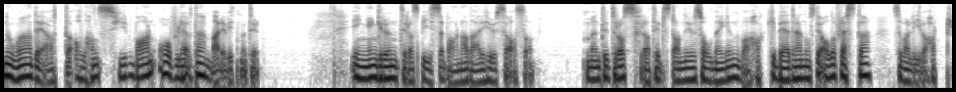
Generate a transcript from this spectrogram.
noe av det at alle hans syv barn overlevde, bærer vitne til. Ingen grunn til å spise barna der i huset, altså. Men til tross for at tilstanden i husholdningen var hakket bedre enn hos de aller fleste, så var livet hardt.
